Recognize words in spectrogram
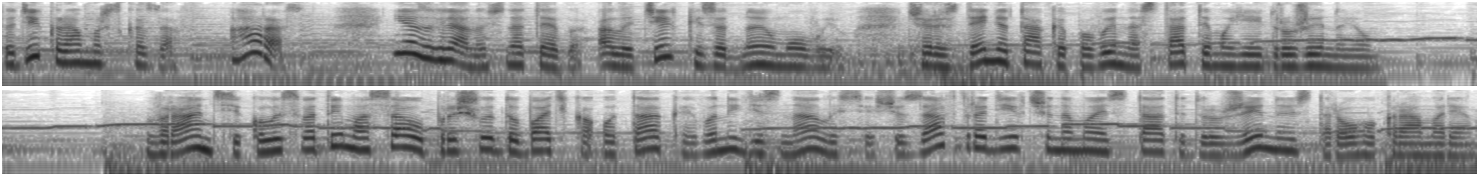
Тоді крамер сказав Гаразд, я зглянусь на тебе, але тільки з одною мовою. Через день отаки повинна стати моєю дружиною. Вранці, коли свати Масау прийшли до батька Отаки, вони дізналися, що завтра дівчина має стати дружиною старого крамаря.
